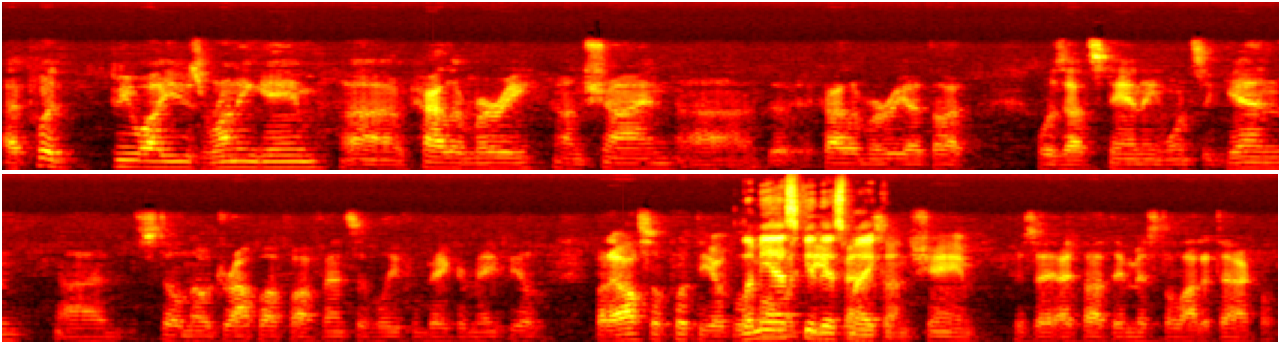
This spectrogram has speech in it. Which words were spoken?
I put BYU's running game, uh, Kyler Murray on shine. Uh, the, Kyler Murray, I thought, was outstanding once again. Uh, still no drop off offensively from Baker Mayfield. But I also put the Oklahoma Let me ask you this, Mike. on shame because I, I thought they missed a lot of tackles.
